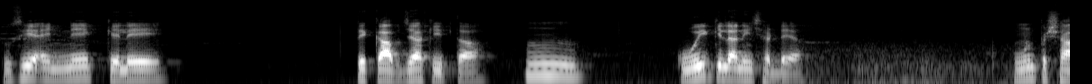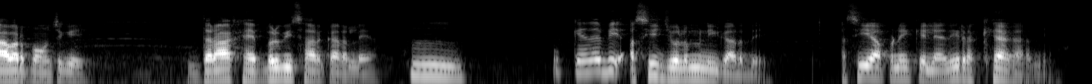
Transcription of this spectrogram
ਤੁਸੀਂ ਇੰਨੇ ਕਿਲੇ ਤੇ ਕਬਜ਼ਾ ਕੀਤਾ। ਹੂੰ। ਕੋਈ ਕਿਲਾ ਨਹੀਂ ਛੱਡਿਆ। ਹੁਣ ਪਸ਼ਾਵਰ ਪਹੁੰਚ ਗਏ। ਦਰਾ ਖੈਬਰ ਵੀ ਸਰ ਕਰ ਲਿਆ। ਹੂੰ। ਉਹ ਕਹਿੰਦੇ ਵੀ ਅਸੀਂ ਜ਼ੁਲਮ ਨਹੀਂ ਕਰਦੇ। ਅਸੀਂ ਆਪਣੇ ਕਿਲਿਆਂ ਦੀ ਰੱਖਿਆ ਕਰਦੇ ਹਾਂ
